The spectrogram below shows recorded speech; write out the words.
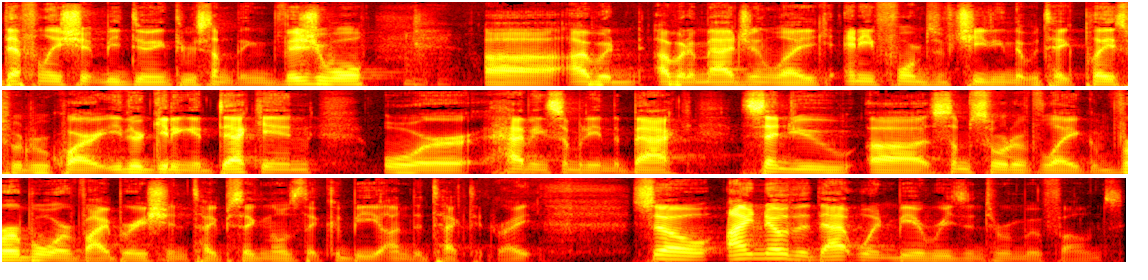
definitely shouldn't be doing through something visual. Uh, I would I would imagine like any forms of cheating that would take place would require either getting a deck in or having somebody in the back send you uh, some sort of like verbal or vibration type signals that could be undetected, right? So I know that that wouldn't be a reason to remove phones.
